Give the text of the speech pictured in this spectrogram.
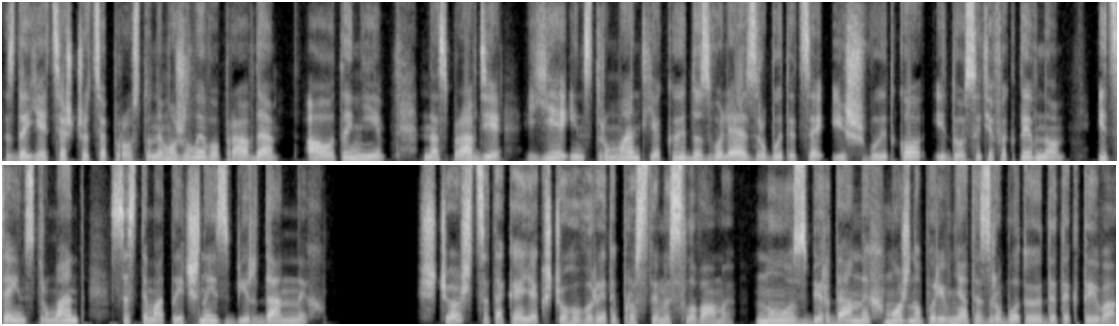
Здається, що це просто неможливо, правда? А от і ні. Насправді є інструмент, який дозволяє зробити це і швидко, і досить ефективно. І цей інструмент систематичний збір даних. Що ж це таке, якщо говорити простими словами? Ну, збір даних можна порівняти з роботою детектива.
